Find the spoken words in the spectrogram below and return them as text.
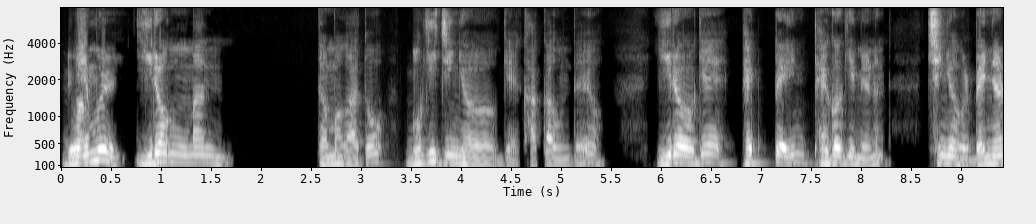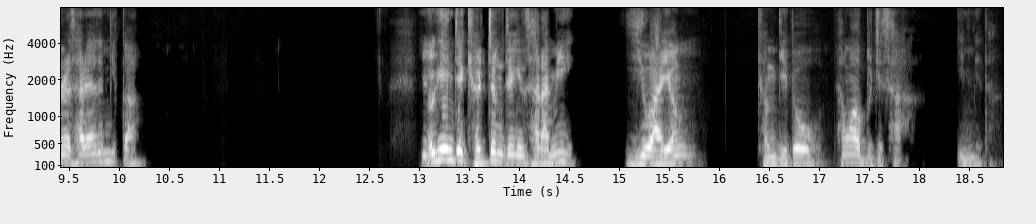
뇌물 1억만 넘어가도 무기징역에 가까운데요. 1억에 100배인 100억이면은 징역을 몇 년을 살아야 됩니까? 여기 이제 결정적인 사람이 이화영 경기도 평화부지사입니다.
